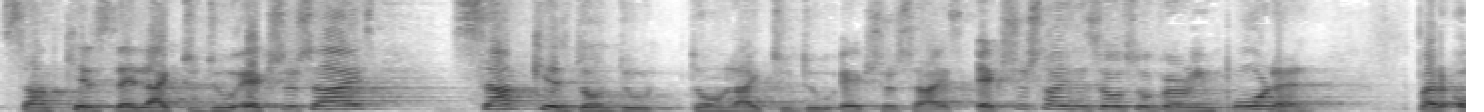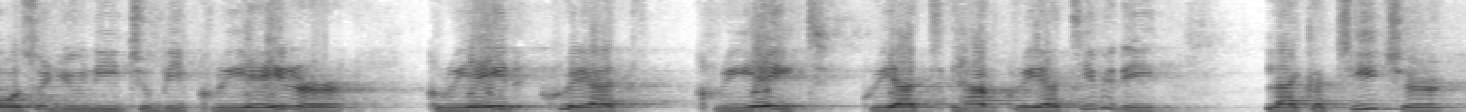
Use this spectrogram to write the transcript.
Some kids they like to do exercise. Some kids don't do don't like to do exercise. Exercise is also very important, but also you need to be creator, create create create create have creativity like a teacher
